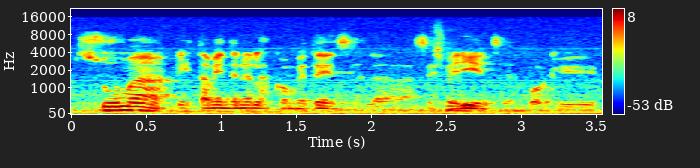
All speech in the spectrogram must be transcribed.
suma es también tener las competencias, las experiencias, porque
